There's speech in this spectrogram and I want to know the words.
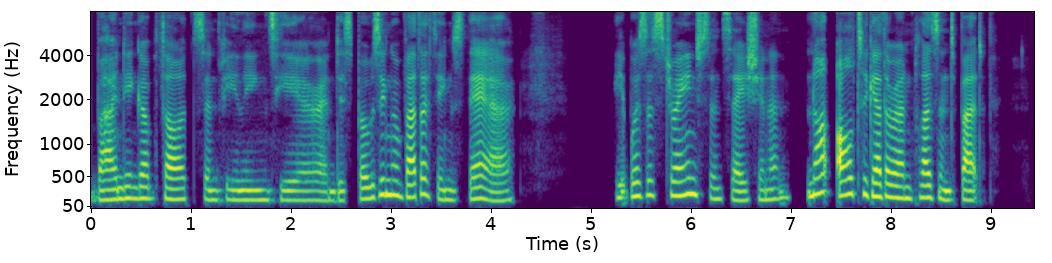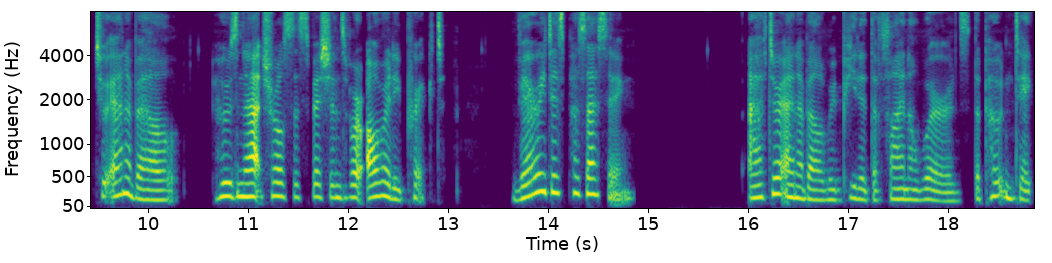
binding up thoughts and feelings here and disposing of other things there. It was a strange sensation and not altogether unpleasant, but to Annabelle, whose natural suspicions were already pricked, very dispossessing. After Annabelle repeated the final words, the potentate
